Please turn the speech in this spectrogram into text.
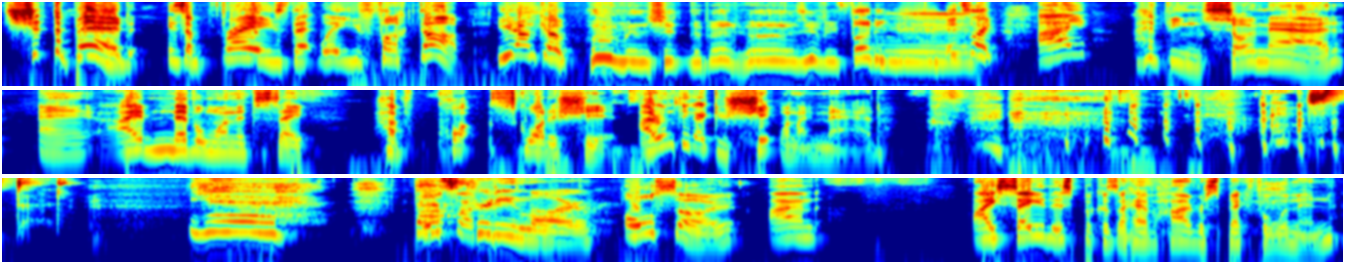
shit the bed is a phrase that where you fucked up. You don't go, oh, I'm shit the bed, oh, it's gonna be funny. Mm. It's like, I have been so mad, and I have never wanted to say, have qu- squat a shit. I don't think I can shit when I'm mad. I just Yeah. That's Also- pretty low. Also, and I say this because I have high respect for women.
